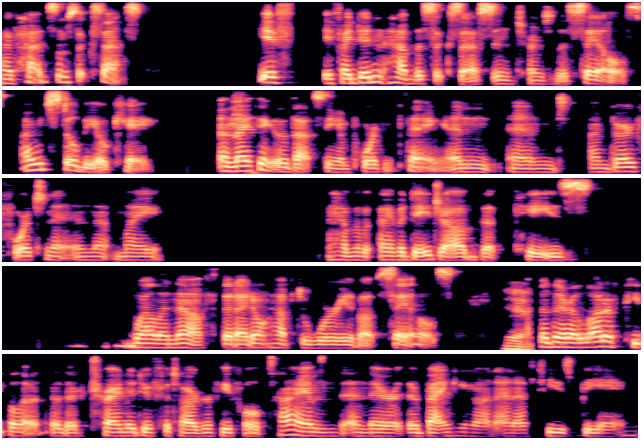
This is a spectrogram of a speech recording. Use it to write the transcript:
I've had some success. If if I didn't have the success in terms of the sales, I would still be okay and I think that that's the important thing. And and I'm very fortunate in that my I have a I have a day job that pays well enough that I don't have to worry about sales. Yeah. But there are a lot of people out there that are trying to do photography full time and they're they're banking on NFTs being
